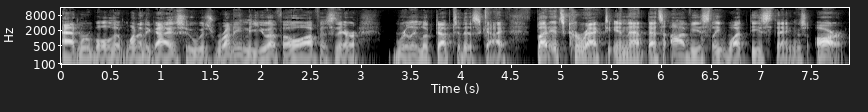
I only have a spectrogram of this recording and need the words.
admirable that one of the guys who was running the UFO office there really looked up to this guy, but it's correct in that that's obviously what these things are.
